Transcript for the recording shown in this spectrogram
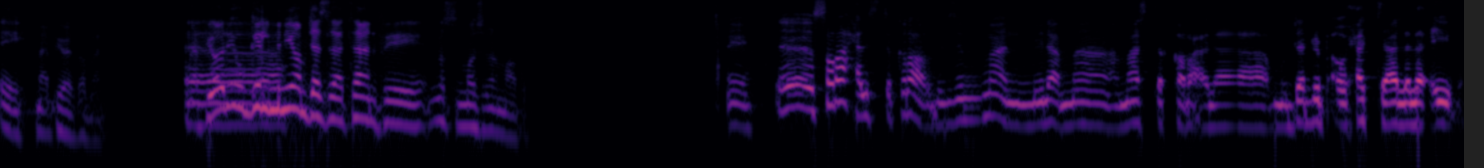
إيه مع بيولي طبعا. مع بيولي وقل من يوم جزلتان في نص الموسم الماضي. إيه إيه، صراحة الاستقرار من زمان ميلان ما ما استقر على مدرب أو حتى على لعيبة.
